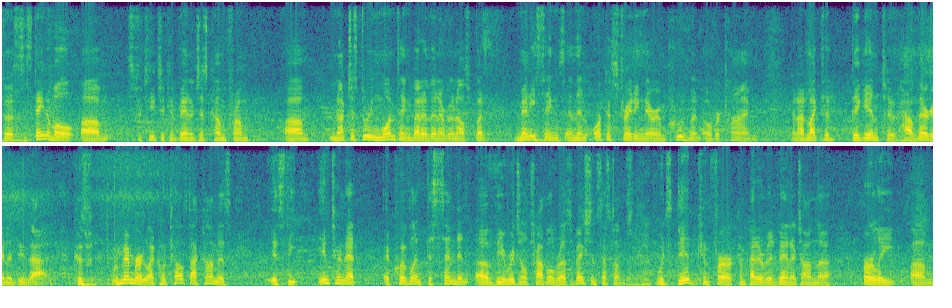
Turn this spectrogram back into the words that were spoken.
The sustainable um, strategic advantages come from um, not just doing one thing better than everyone else, but many things and then orchestrating their improvement over time. And I'd like to dig into how they're going to do that. Because remember, like Hotels.com is, is the internet equivalent descendant of the original travel reservation systems, mm -hmm. which did confer competitive advantage on the early um,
